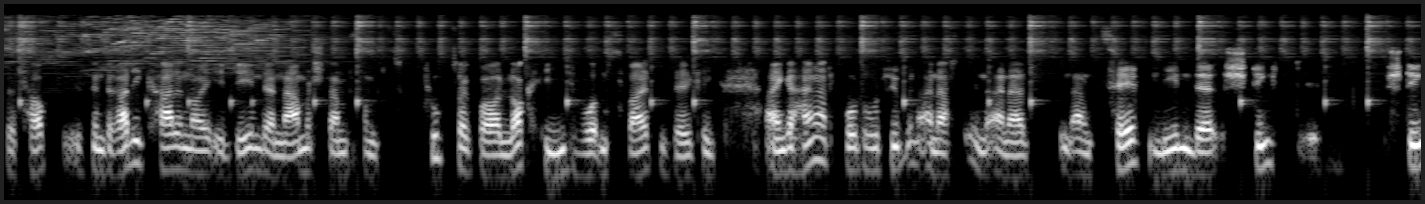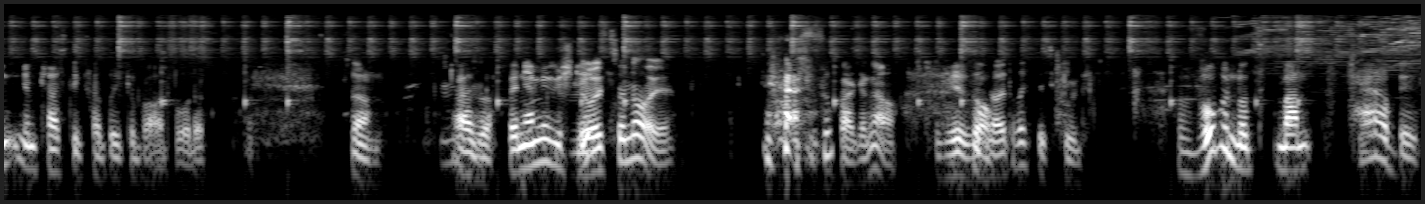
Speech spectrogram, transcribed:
Das Haupt sind radikale neue Ideen. Der Name stammt vom Flugzeugbauer Lockheed, wo im Zweiten Weltkrieg ein geheimer Prototyp in, einer, in, einer, in einem Zelt neben der stinkt, stinkenden Plastikfabrik gebaut wurde. So, also, Benjamin 0 gesteht. zu 0. Ja, super, genau. Wir sind So. heute richtig gut. Wo benutzt man Verbis?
